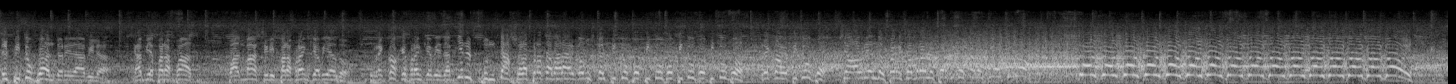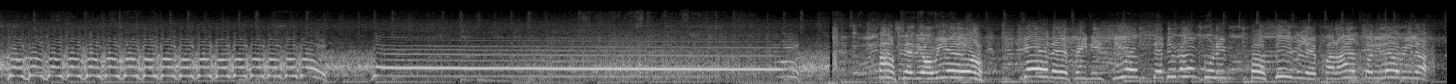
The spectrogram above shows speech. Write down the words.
El pitufo Anthony Dávila, cambia para Juan, Juan Masiri para Frankie Oviedo, recoge Frankie Oviedo, viene el puntazo, la plata va larga, busca el pitufo, pitufo, pitufo, pitufo, recoge pitufo, se va abriendo, Ferri Zambrano, Ferri Pase de Oviedo, qué definición de un ángulo imposible para Anthony Dávila.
